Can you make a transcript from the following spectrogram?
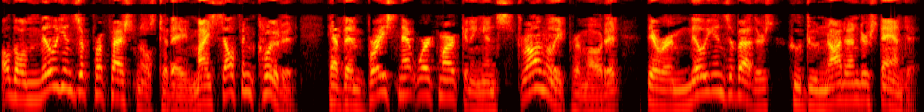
Although millions of professionals today, myself included, have embraced network marketing and strongly promote it, there are millions of others who do not understand it.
